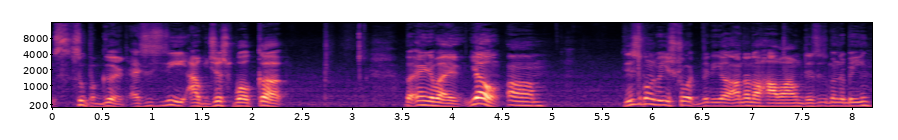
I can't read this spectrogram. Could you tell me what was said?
super good. As you see, I just woke up. But anyway, yo, um, this is gonna be a short video. I don't know how long this is gonna be,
